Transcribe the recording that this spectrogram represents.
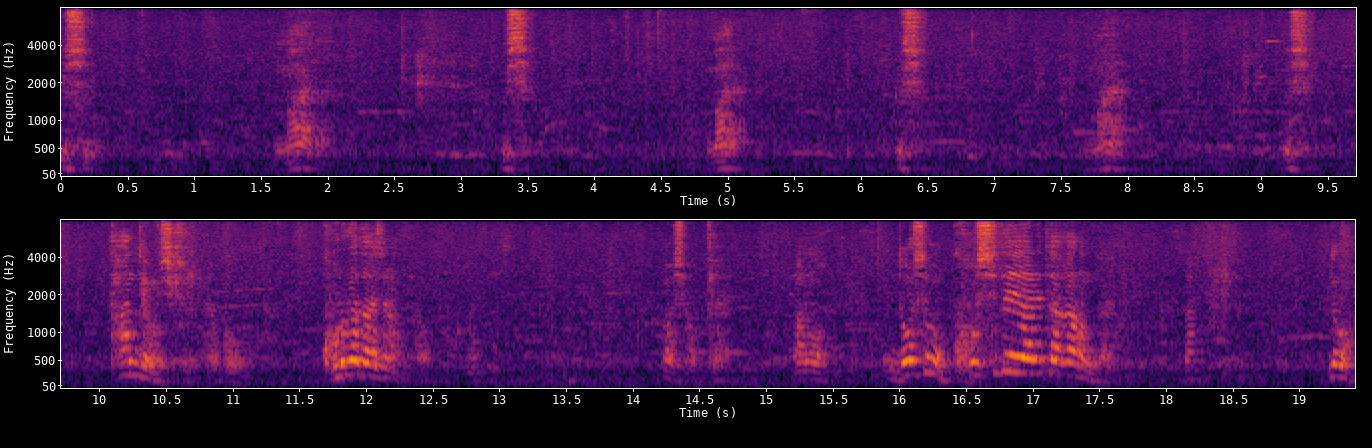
後ろ。前。後ろ。前。後ろ。前。後ろ。丹田を意識するんだよこう。これが大事なんだよ。よし OK あのどうしても腰でやりたがるんだよ。でも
